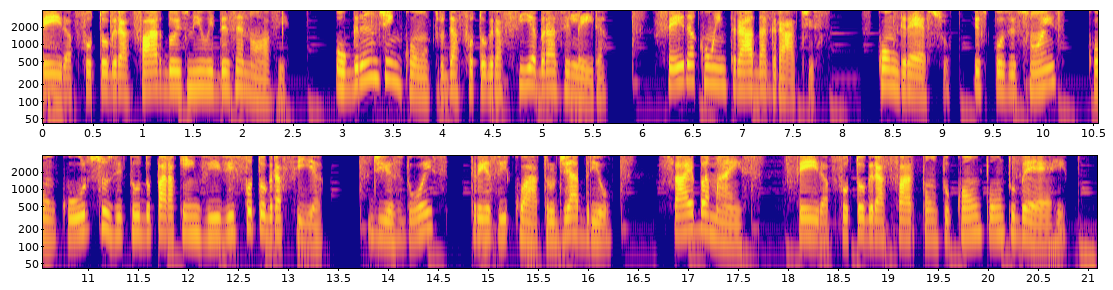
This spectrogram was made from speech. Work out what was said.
Feira Fotografar 2019. O grande encontro da fotografia brasileira. Feira com entrada grátis. Congresso, exposições, concursos e tudo para quem vive fotografia. Dias 2, 3 e 4 de abril. Saiba mais: feirafotografar.com.br.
